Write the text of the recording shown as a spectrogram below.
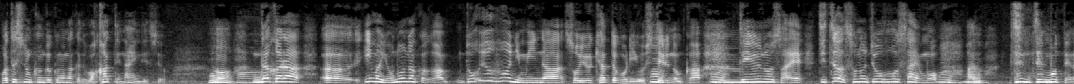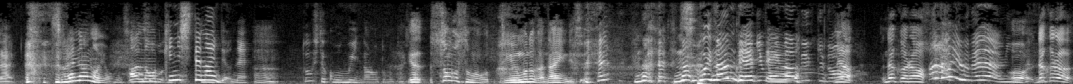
私の感覚の中で分かってないんですよ。うん。だからあ今世の中がどういうふうにみんなそういうキャテゴリーをしてるのかっていうのさえ実はその情報さえも、あの全然持ってない、それなのよ。あの気にしてないんだよね。うん、どうして公務員になろうと思ったんですか？いやそもそもっていうものがないんですよ。なな すごいなんで？ってい問なんですけど。いやだからだよねみんな。うんだから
